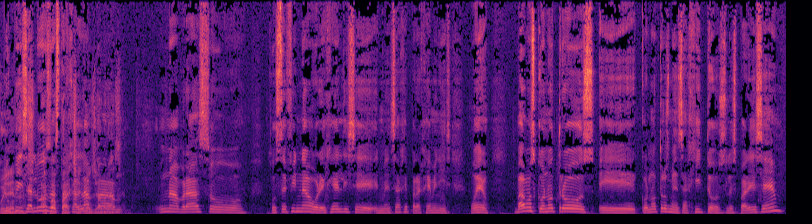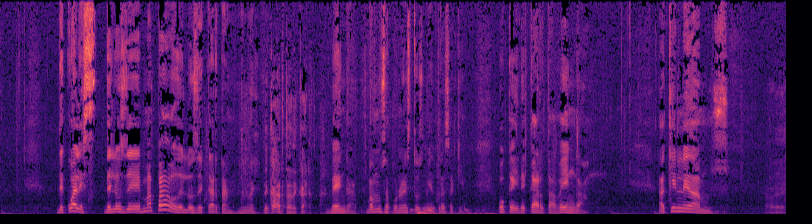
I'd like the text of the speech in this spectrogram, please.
Lupi, saludos hasta Jalapa. Un abrazo. Josefina Oregel dice el mensaje para Géminis. Bueno, Vamos con otros, eh, con otros mensajitos, ¿les parece? ¿De cuáles? ¿De los de mapa o de los de carta, Manuel? De carta, de carta. Venga, vamos a poner estos mientras aquí. Ok, de carta, venga. ¿A quién le damos? A ver.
